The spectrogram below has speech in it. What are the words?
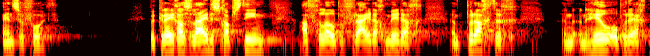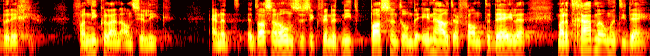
enzovoort. We kregen als leiderschapsteam afgelopen vrijdagmiddag een prachtig, een, een heel oprecht berichtje van Nicola en Angelique. En het, het was aan ons, dus ik vind het niet passend om de inhoud ervan te delen. Maar het gaat me om het idee.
